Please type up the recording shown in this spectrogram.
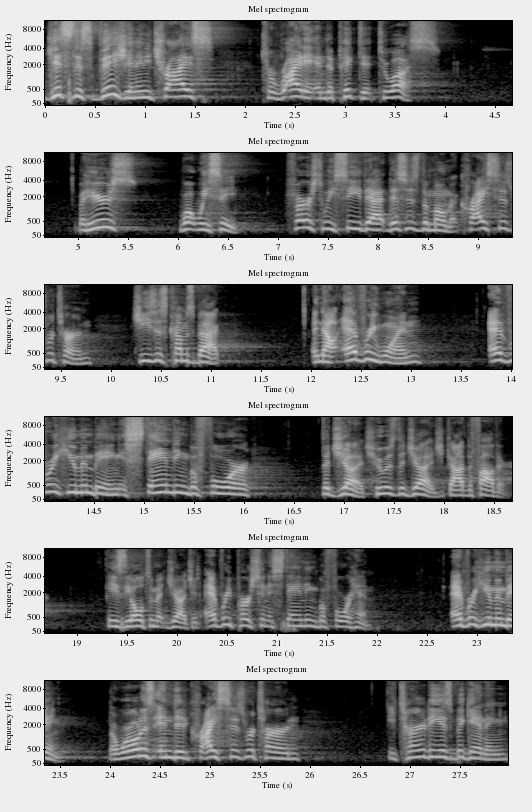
gets this vision and he tries to write it and depict it to us. But here's what we see. First, we see that this is the moment. Christ has returned, Jesus comes back, and now everyone, every human being is standing before the judge. Who is the judge? God the Father. He's the ultimate judge, and every person is standing before him. Every human being. The world has ended, Christ has returned, Eternity is beginning,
